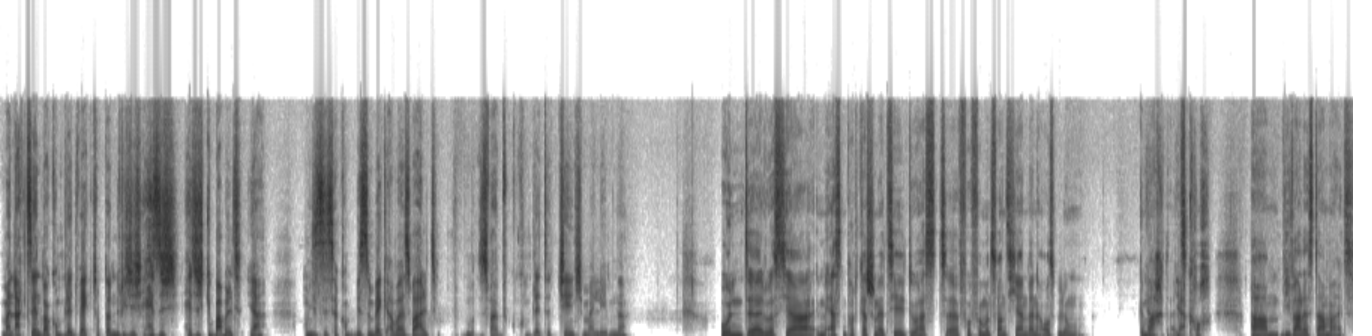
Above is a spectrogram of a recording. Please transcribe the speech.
mein Akzent war komplett weg. Ich habe dann richtig hessisch, hessisch gebabbelt, ja. Und jetzt ist er ein bisschen weg, aber es war halt, es war ein kompletter Change in meinem Leben, ne? Und äh, du hast ja im ersten Podcast schon erzählt, du hast äh, vor 25 Jahren deine Ausbildung gemacht ja, als ja. Koch. Ähm, wie war das damals?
